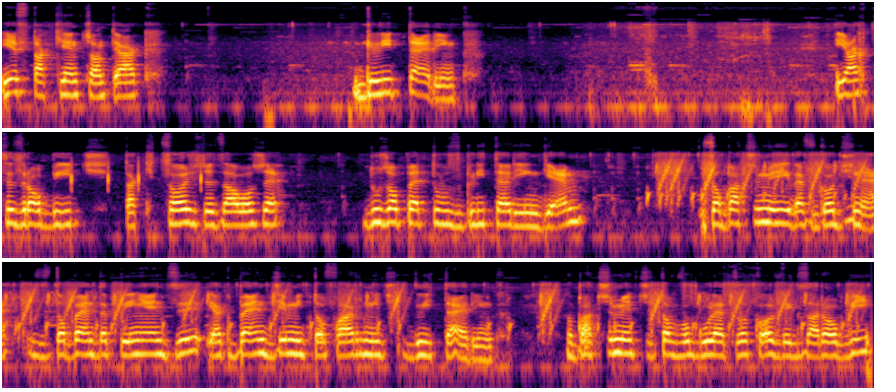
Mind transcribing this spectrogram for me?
Jest taki enchant jak glittering. Ja chcę zrobić takie coś, że założę dużo petów z glitteringiem. Zobaczymy ile w godzinę zdobędę pieniędzy, jak będzie mi to farmić glittering. Zobaczymy, czy to w ogóle cokolwiek zarobi,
